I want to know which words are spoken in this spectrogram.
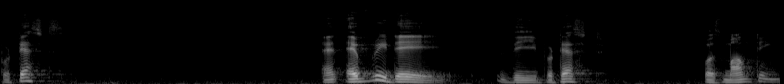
protests and every day the protest was mounting.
